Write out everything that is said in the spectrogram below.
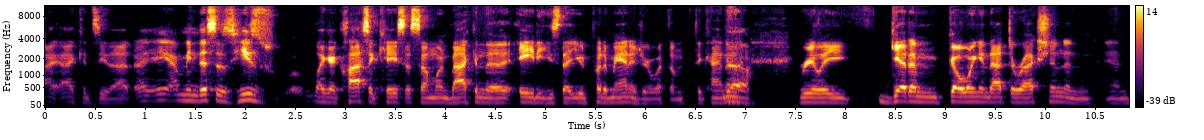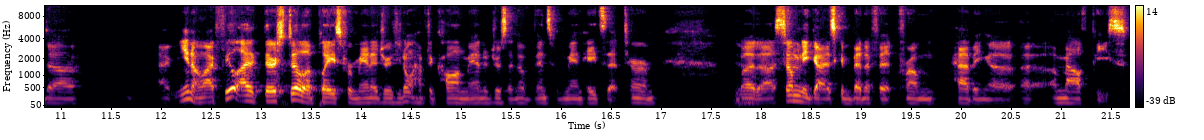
I, I could see that. I, I, mean, this is he's like a classic case of someone back in the '80s that you'd put a manager with him to kind of yeah. really get him going in that direction. And and uh, I, you know, I feel like there's still a place for managers. You don't have to call them managers. I know Vince McMahon hates that term, yeah. but uh, so many guys can benefit from having a, a, a mouthpiece.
